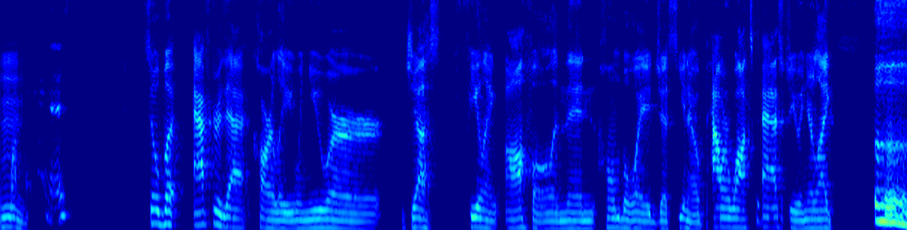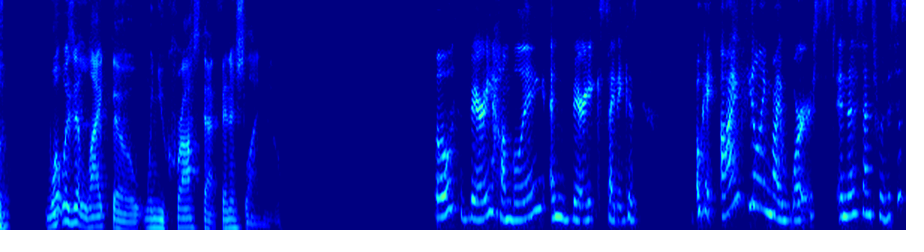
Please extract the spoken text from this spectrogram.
Mm. Doing this? So, but after that, Carly, when you were just feeling awful, and then homeboy just, you know, power walks past you, and you're like, ugh. What was it like though when you crossed that finish line though? both very humbling and very exciting because okay i'm feeling my worst in the sense where this is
